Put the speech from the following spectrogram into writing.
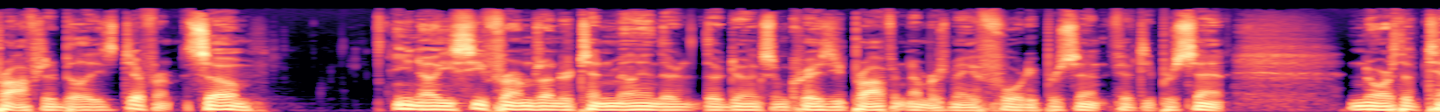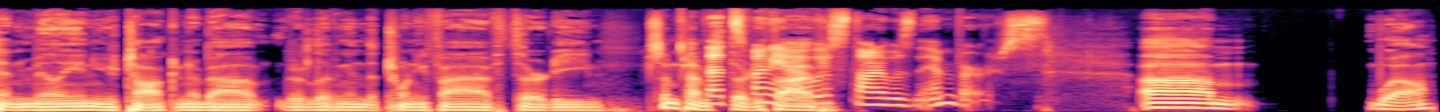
profitability is different. So, you know, you see firms under 10 million, they're, they're doing some crazy profit numbers, maybe 40%, 50%. North of 10 million, you're talking about they're living in the 25, 30, sometimes That's 35. funny. I always thought it was the inverse. Um, well,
